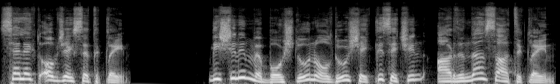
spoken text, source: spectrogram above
Select Objects'e tıklayın. Dişinin ve boşluğun olduğu şekli seçin ardından sağ tıklayın.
